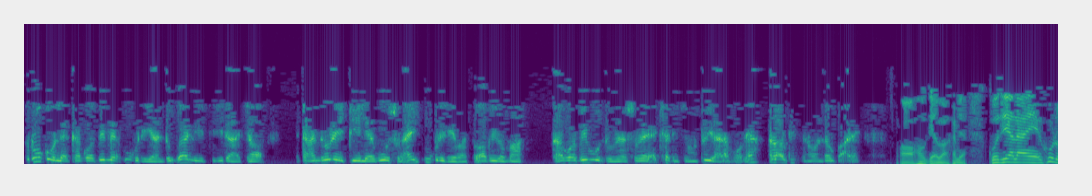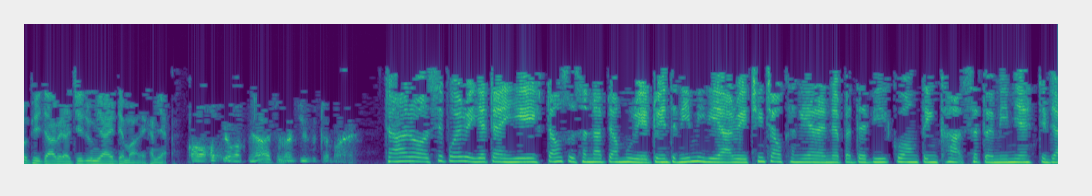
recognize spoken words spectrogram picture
သူတို့ကိုလည်း ကာကွယ်ပေးမယ့် ဥပဒေက လိုအပ်နေသေးတာကြောင့် ဒါမျိုးတွေ ပြေလည်ဖို့ဆိုအဲဒီ ဥပဒေတွေမှာသွားပြီးတော့မှ ကာကွယ်ပေးဖို့ လိုတယ်ဆိုတဲ့အချက်တွေ ကျနော်တို့ တွေ့ရတာပေါ့ဗျာ။အဲဒီလောက်အထိ ကျနော်တို့ လုပ်ပါတယ်။ဟုတ်ကဲ့ပါခင်ဗျ။ကိုဇေယျာလှိုင် အခုလို ဖြေကြားပေးတာ ကျေးဇူးအများကြီးတင်ပါတယ်ခင်ဗျ။ဟုတ်ကဲ့ပါခင်ဗျာ။ကျနော် ကျေးဇူးတင်ပါတယ်။ဒါကတော့ စစ်ပွဲတွေ ရပ်တန့်ရေး တောင်းဆိုဆန္ဒပြမှုတွေအတွင်း သတင်းမီဒီယာတွေ ခြိမ်းခြောက်ခံခဲ့ရတာနဲ့ ပတ်သက်ပြီး ကိုအောင်သိန်းခဆက်သွယ်မေးမြန်း တင်ပြ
